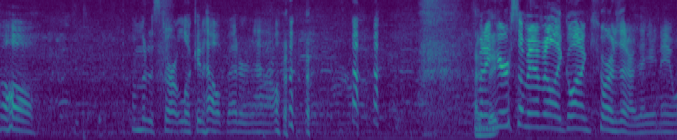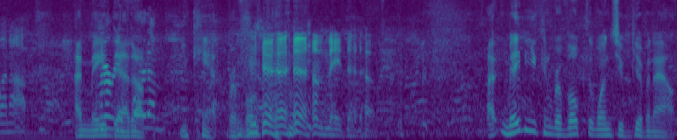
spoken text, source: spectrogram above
Oh, I'm gonna start looking out better now. I, when I, ma- hear somebody, I'm gonna like go on QRZ. Are they an A1 op? I made that up. up. 'em. You can't revoke them. I made that up. Uh, maybe you can revoke the ones you've given out.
